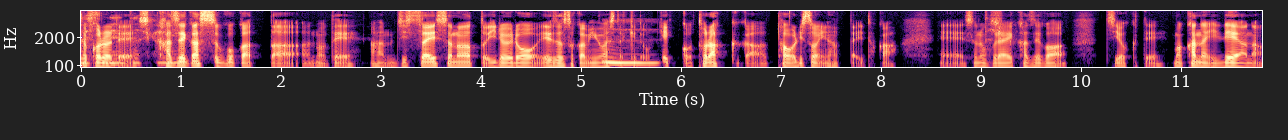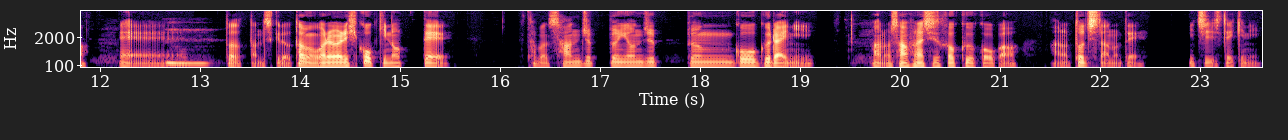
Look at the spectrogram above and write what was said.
ところで、風がすごかったので、あの実際その後いろいろ映像とか見ましたけど、うんうん結構トラックが倒りそうになったりとか、えーそのぐらい風が強くて、まあ、かなりレアな、えーうん。ことだったんですけど、多分我々飛行機乗って、多分30分、40分後ぐらいに、あの、サンフランシスコ空港があの閉じたので、一時的に。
